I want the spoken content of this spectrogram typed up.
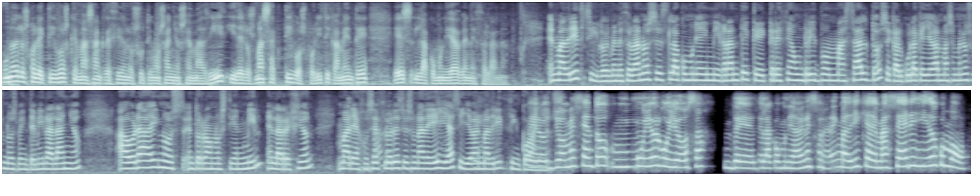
Uno de los colectivos que más han crecido en los últimos años en Madrid y de los más activos políticamente es la comunidad venezolana. En Madrid, sí, los venezolanos es la comunidad inmigrante que crece a un ritmo más alto. Se calcula que llegan más o menos unos 20.000 al año. Ahora hay unos, en torno a unos 100.000 en la región. María José Flores es una de ellas y lleva en Madrid cinco Pero años. yo me siento muy orgullosa de, de la comunidad venezolana en Madrid, que además se ha erigido como,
